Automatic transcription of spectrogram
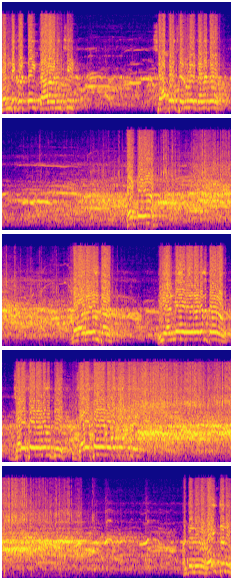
గండి కొట్టి కాలువ నుంచి చేపల చెరువులోకి వెళ్ళటం. ఓకేనా మరి ఎవరు అడుగుతారు? ఈ అన్యాయం ఎవరు అడుగుతారు? జనసేన అడుగుద్ది. జనసేన నిలబెడుతుంది అంటే నేను రైతుని.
